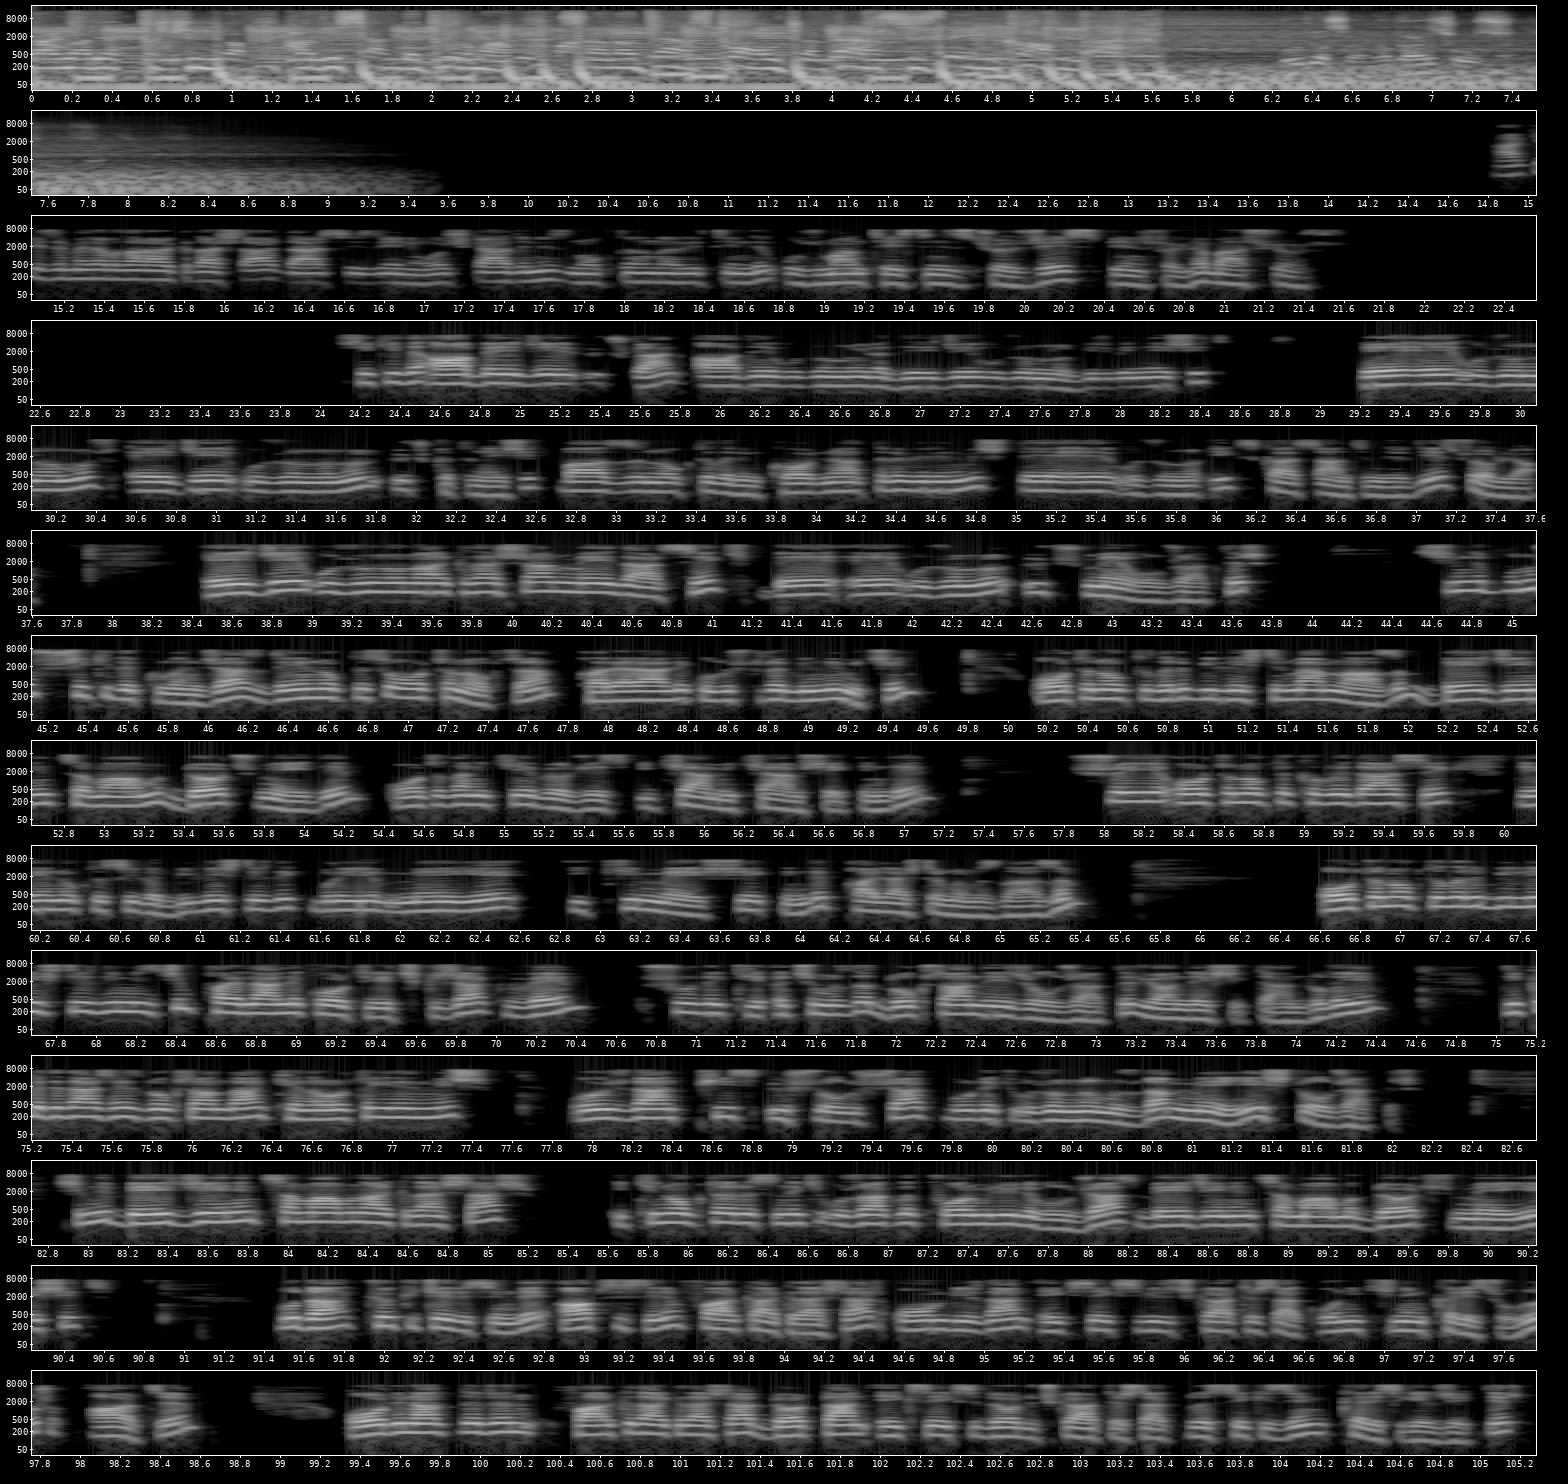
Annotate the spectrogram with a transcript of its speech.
Sınavlar yaklaşıyor hadi sen de durma Sana ders bolca densizliğin konda Bu da sana ders olsun. Herkese merhabalar arkadaşlar. Ders izleyene hoş geldiniz. Nokta analitiğinde uzman testimizi çözeceğiz. Birinci soruyla başlıyoruz. Şekilde ABC üçgen AD uzunluğuyla DC uzunluğu birbirine eşit. BE uzunluğumuz EC uzunluğunun 3 katına eşit. Bazı noktaların koordinatları verilmiş. DE uzunluğu x kaç santimdir diye soruluyor. EC uzunluğunu arkadaşlar m dersek BE uzunluğu 3m olacaktır. Şimdi bunu şu şekilde kullanacağız. D noktası orta nokta. Paralellik oluşturabilmem için orta noktaları birleştirmem lazım. BC'nin tamamı 4M idi. Ortadan 2'ye böleceğiz. 2M 2M şeklinde. Şurayı orta nokta kabul edersek D noktasıyla birleştirdik. Burayı M'ye 2M şeklinde paylaştırmamız lazım. Orta noktaları birleştirdiğimiz için paralellik ortaya çıkacak ve şuradaki açımız da 90 derece olacaktır yöndeşlikten dolayı. Dikkat ederseniz 90'dan kenar orta yenilmiş. O yüzden pis üçlü oluşacak. Buradaki uzunluğumuz da m'ye eşit olacaktır. Şimdi BC'nin tamamını arkadaşlar iki nokta arasındaki uzaklık formülüyle bulacağız. BC'nin tamamı 4m'ye eşit. Bu da kök içerisinde absislerin farkı arkadaşlar. 11'den eksi eksi 1'i çıkartırsak 12'nin karesi olur. Artı Ordinatların farkı da arkadaşlar 4'ten eksi eksi 4'ü çıkartırsak burası 8'in karesi gelecektir.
